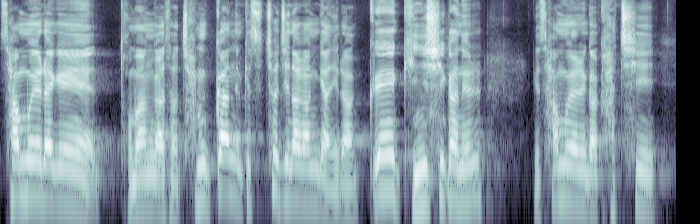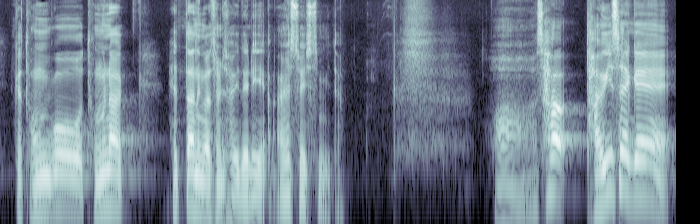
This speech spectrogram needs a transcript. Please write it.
사무엘에게 도망가서 잠깐 이렇게 스쳐 지나간 게 아니라 꽤 긴 시간을 사무엘과 같이 동고 동락 했다는 것을 저희들이 알 수 있습니다. 어, 사, 다윗에게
